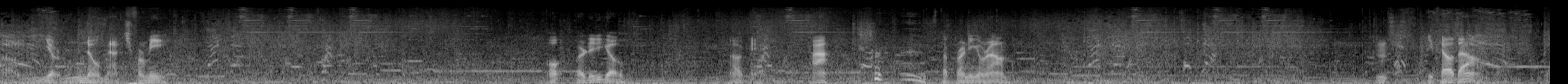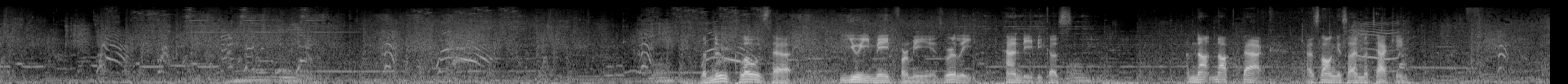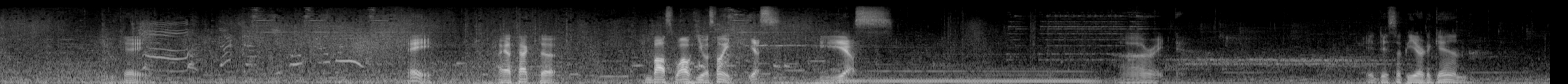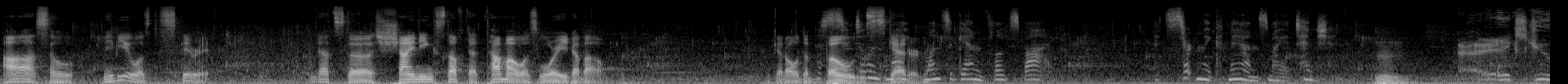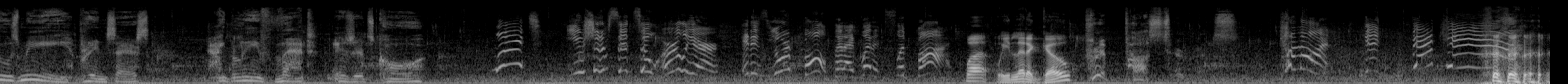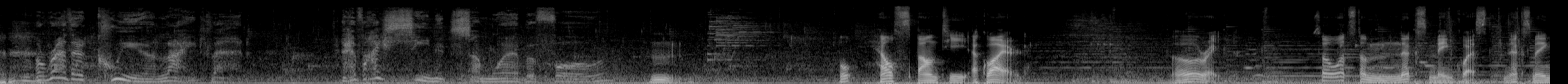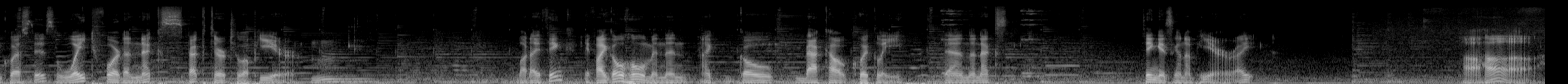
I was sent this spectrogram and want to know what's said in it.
Oh, you're no match for me. Oh, where did he go? Okay. Ah. Stop running around. Mm, he fell down. The new clothes that Yui made for me is really handy because I'm not knocked back as long as I'm attacking. Okay. Hey, I attacked the boss while he was flying. Yes, yes. Alright. It disappeared again. Ah, so maybe it was the spirit. That's the shining stuff that Tama was worried about. Look at all the, The bones scintillant scattered. light once again floats by. It certainly commands my attention. Uh, excuse me, princess. I believe that is its core. What? You should have said so earlier! It is your fault that I let it slip by! What? We let it go? Preposterous. Come on! Get back here! A rather queer light, that. Have I seen it somewhere before? Hmm. Oh, health bounty acquired. Alright. So what's the next main quest? Next main quest is wait for the next specter to appear. Hmm. But I think if I go home and then I go back out quickly, then the next thing is gonna appear, right? Aha.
